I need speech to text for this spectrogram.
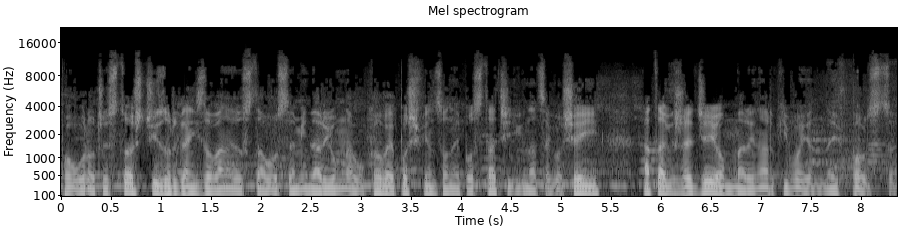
Po uroczystości zorganizowane zostało seminarium naukowe poświęcone postaci Ignacego Siei, a także dziejom marynarki wojennej w Polsce.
